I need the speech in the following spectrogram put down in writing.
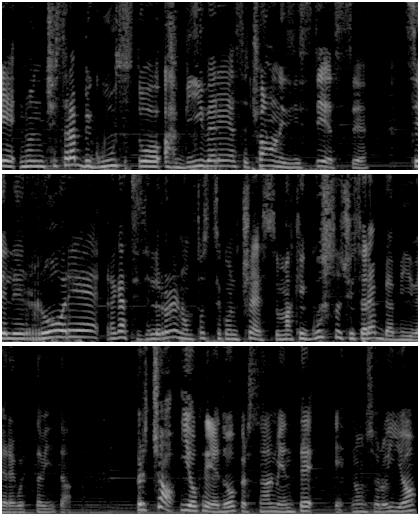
E non ci sarebbe gusto a vivere se ciò non esistesse se l'errore, ragazzi, se l'errore non fosse concesso, ma che gusto ci sarebbe a vivere questa vita? Perciò io credo, personalmente, e non solo io,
